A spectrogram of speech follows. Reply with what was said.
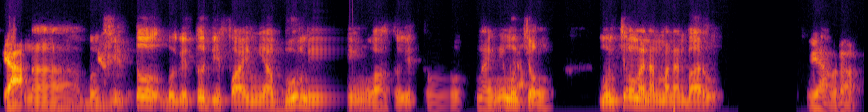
Ya. Nah, begitu begitu DeFi-nya booming waktu itu. Nah, ini muncul muncul mainan-mainan baru. Iya benar.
